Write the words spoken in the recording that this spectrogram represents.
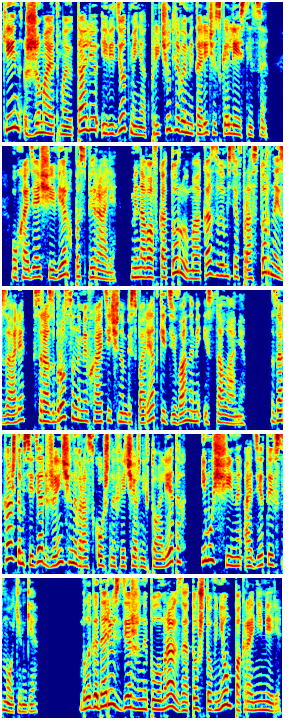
Кейн сжимает мою талию и ведет меня к причудливой металлической лестнице, уходящей вверх по спирали, миновав которую мы оказываемся в просторной зале с разбросанными в хаотичном беспорядке диванами и столами. За каждым сидят женщины в роскошных вечерних туалетах и мужчины, одетые в смокинге. Благодарю сдержанный полумрак за то, что в нем, по крайней мере,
